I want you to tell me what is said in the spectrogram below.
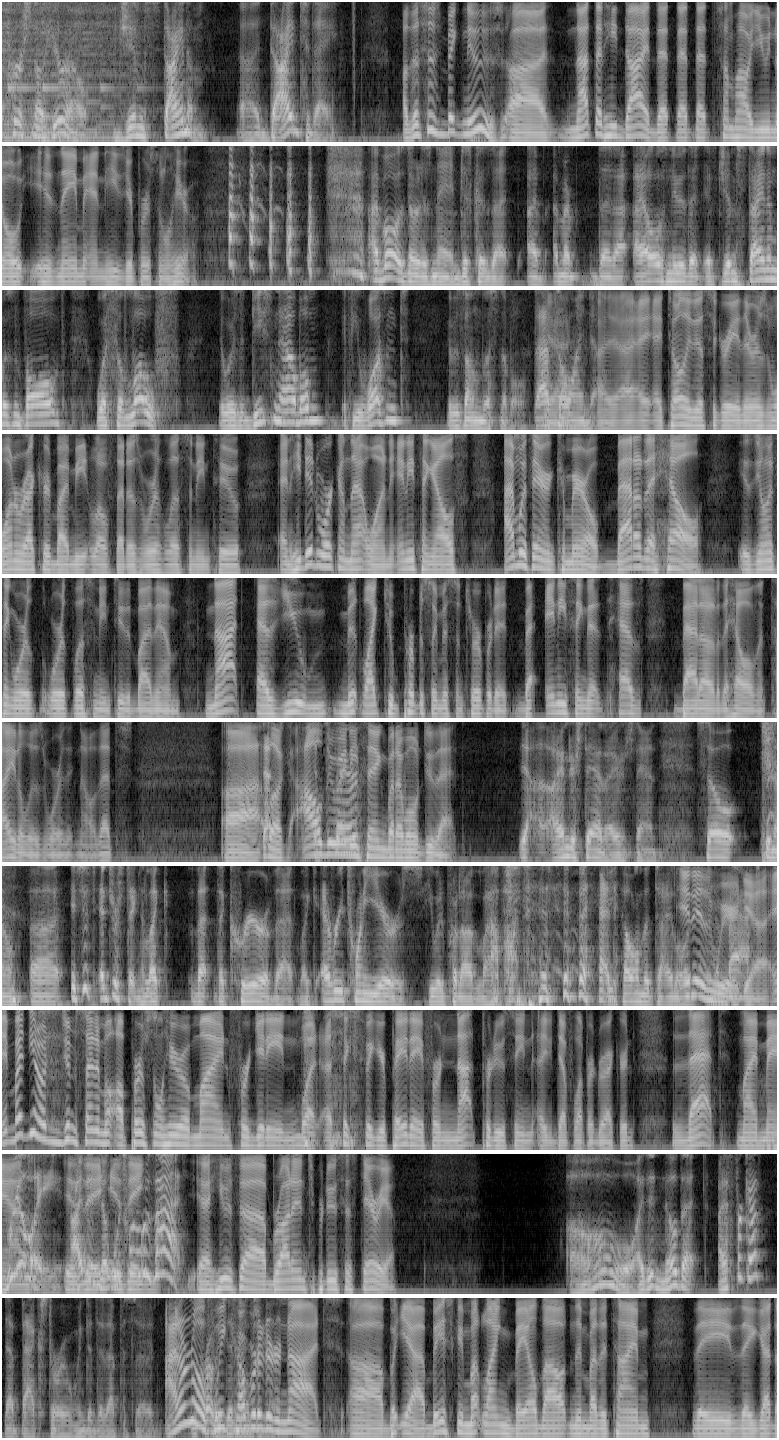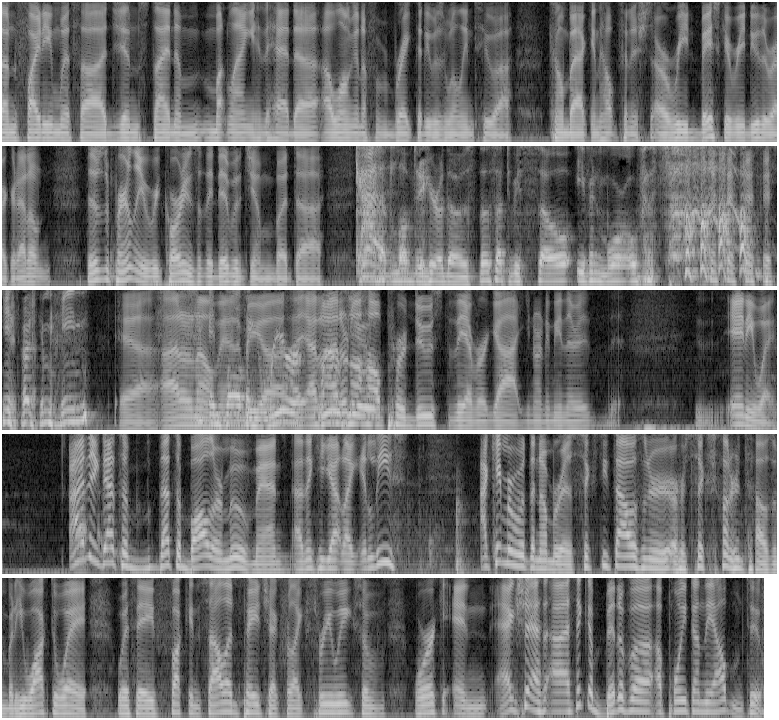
Personal hero, Jim Steinman, uh, died today. Uh, this is big news. Uh, not that he died. That that that somehow you know his name and he's your personal hero. I've always known his name just because I, I, I remember that I, I always knew that if Jim Steinman was involved with The Loaf, it was a decent album. If he wasn't, it was unlistenable. That's Yeah, all I know. I, I, I totally disagree. There is one record by Meatloaf that is worth listening to, and he did work on that one. Anything else? I'm with Aaron Camaro. Bat Out of Hell is the only thing worth worth listening to by them. Not as you m- like to purposely misinterpret it, but anything that has "Bad Out of the Hell" in the title is worth it. No, that's. Uh, That- look, I'll do fair. anything, but I won't do that. Yeah, I understand. I understand. So you know, uh, it's just interesting, like that the career of that. Like every twenty years, he would put out an album that had "Hell" in the title. It and- is and weird, yeah. And, but you know, Jim Steinman, a personal hero of mine, for getting what a six-figure payday for not producing a Def Leppard record. That, my man, Really? is I didn't a- know- which one a- was that? Yeah, he was uh, brought in to produce Hysteria. Oh, I didn't know that. I forgot that backstory when we did that episode. I don't know if we covered it or not, uh, but yeah, basically Mutt Lange bailed out, and then by the time they they got done fighting with uh, Jim Steinman, Mutt Lange had had uh, a long enough of a break that he was willing to uh, come back and help finish or read basically redo the record. I don't. There's apparently recordings that they did with Jim, but uh, God, I'd love to hear those. Those have to be so even more over the top. you know what I mean? Yeah, I don't know, man. Involving be, uh, rear- I, I don't, I don't know rear how produced they ever got. You know what I mean? They're, anyway, I think that's a that's a baller move, man. I think he got like at least I can't remember what the number is sixty thousand or, or six hundred thousand, but he walked away with a fucking solid paycheck for like three weeks of work, and actually, I, th- I think a bit of a, a point on the album too.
